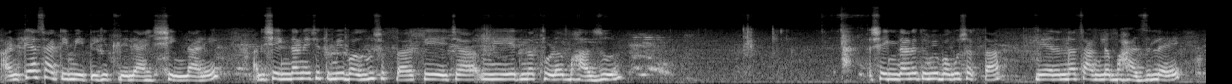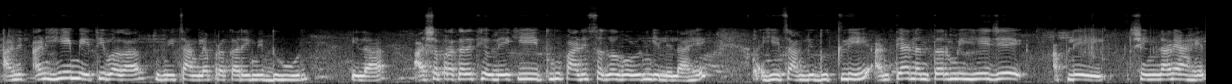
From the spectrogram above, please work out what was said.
आणि त्यासाठी मी इथे घेतलेले आहे शेंगदाणे. आणि शेंगदाण्याचे तुम्ही बघू शकता की याच्या मी हे थोडं भाजून शेंगदाणे तुम्ही बघू शकता. मी यांना चांगलं भाजलं आहे आणि आणि ही मेथी बघा तुम्ही चांगल्या प्रकारे मी धुवून हिला अशा प्रकारे ठेवले की इथून पाणी सगळं गळून गेलेलं आहे. ही चांगली धुतली. आणि त्यानंतर मी हे जे आपले शेंगदाणे आहेत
